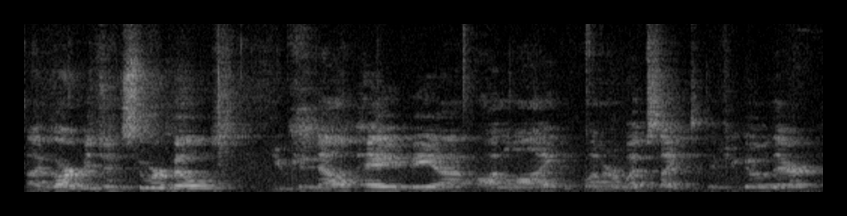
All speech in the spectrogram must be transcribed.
garbage and sewer bills, you can now pay via online on our website if you go there.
